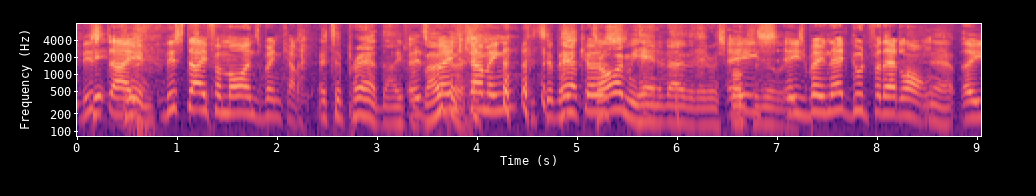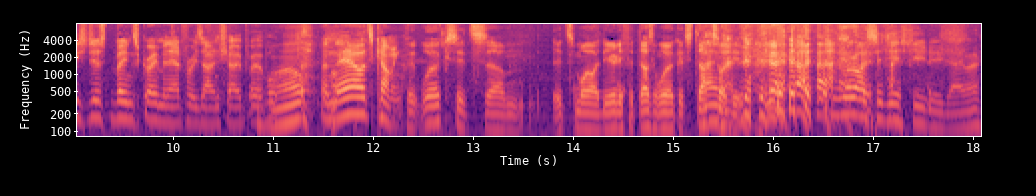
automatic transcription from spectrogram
this J- day, Jim. this day for mine's been coming. It's a proud day for It's both been of us. coming. It's about time we handed over the He's, he's been that good for that long. Yeah. He's just been screaming out for his own show, Purple. well, and now it's coming. If it works, it's um, it's my idea, and if it doesn't work, it's Duck's Damo. idea. this what I suggest you do, Damo.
